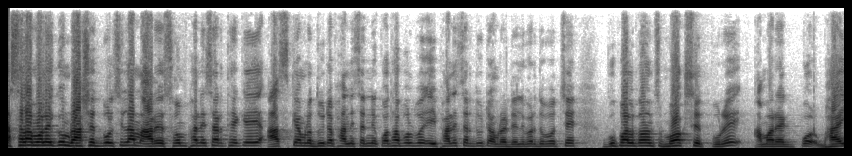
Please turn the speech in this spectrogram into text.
আসসালামু আলাইকুম, রাশেদ বলছিলাম। আর এস হোম ফার্নিচার থেকে আজকে আমরা দুইটা ফার্নিচার নিয়ে কথা বলব। এই ফার্নিচার দুটো আমরা ডেলিভারি দেবো হচ্ছে গোপালগঞ্জ মকসেদপুরে। আমার এক ভাই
